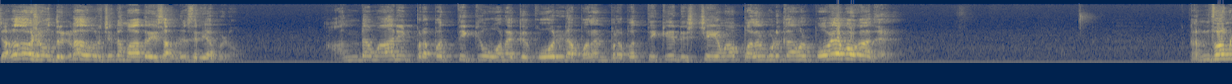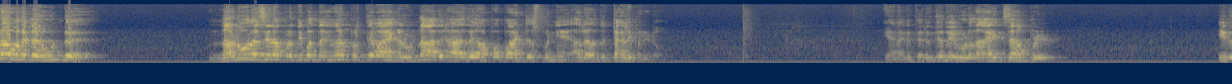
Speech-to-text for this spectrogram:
ஜலதோஷம் வந்திருக்குன்னா அது ஒரு சின்ன மாத்திரையை சாப்பிட்டு சரியாக போயிடும். அந்த மாதிரி பிரபத்திக்கு உனக்கு கோரின பலன் பிரபத்திக்கு நிச்சயமாக பலன் கொடுக்காமல் போவே போகாது. கன்ஃபார்ம்டாக உனக்கு அது உண்டு. நடுவில் சில பிரதிபந்தங்கள் பிரத்யவாயங்கள் உண்டு அதுக்கு அது அப்பப்போ அட்ஜஸ்ட் பண்ணி அதை வந்து டேலி பண்ணிடும். எனக்கு தெரிஞ்சது இவ்வளோதான் எக்ஸாம்பிள் இது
